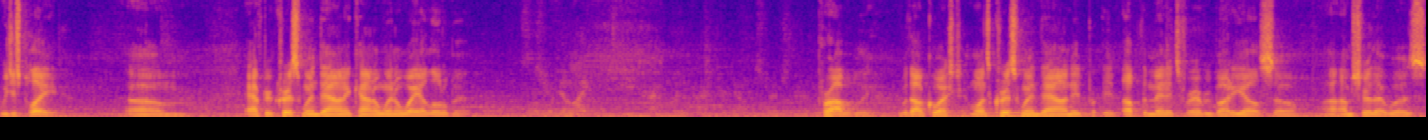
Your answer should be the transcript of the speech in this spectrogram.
we just played. Um, after Chris went down, it kind of went away a little bit. Probably, without question. Once Chris went down, it, it upped the minutes for everybody else. So I'm sure that was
